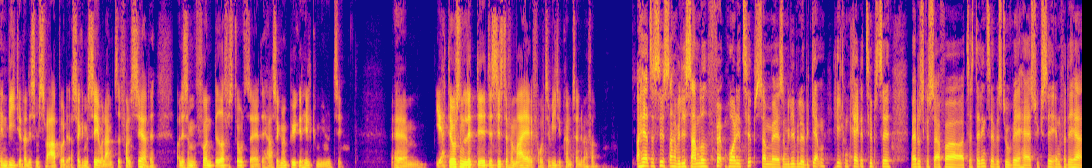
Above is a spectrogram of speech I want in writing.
en video, der ligesom svarer på det, og så kan man se, hvor lang tid folk ser det, og ligesom få en bedre forståelse af det her, og så kan man bygge et helt community. Øhm, ja, det var sådan lidt det, det sidste for mig i forhold til videokontent i hvert fald. Og her til sidst, så har vi lige samlet fem hurtige tips, som, øh, som vi lige vil løbe igennem. Helt konkrete tips til, hvad du skal sørge for at tage stilling til, hvis du vil have succes inden for det her,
